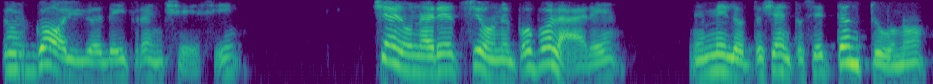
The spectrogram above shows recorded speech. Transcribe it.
l'orgoglio dei francesi, c'è una reazione popolare nel 1871,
